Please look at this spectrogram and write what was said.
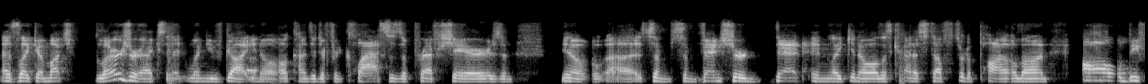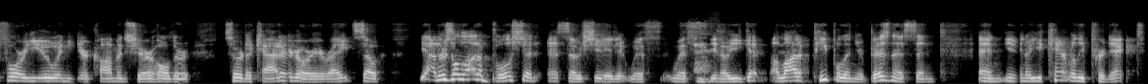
as like a much larger exit when you've got, you know, all kinds of different classes of pref shares and, you know, uh, some some venture debt and like, you know, all this kind of stuff sort of piled on all before you and your common shareholder sort of category, right? So yeah, there's a lot of bullshit associated with with you know you get a lot of people in your business and and you know you can't really predict.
